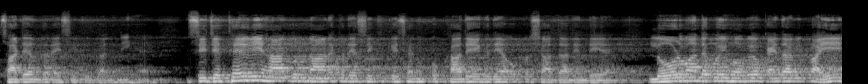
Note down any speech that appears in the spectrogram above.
ਸਾਡੇ ਅੰਦਰ ਐਸੀ ਕੋਈ ਗੱਲ ਨਹੀਂ ਹੈ। ਅਸੀਂ ਜਿੱਥੇ ਵੀ ਹਾਂ, ਗੁਰੂ ਨਾਨਕ ਦੇ ਸਿੱਖ ਕਿਸੇ ਨੂੰ ਭੁੱਖਾ ਦੇਖਦੇ ਆ, ਉਹ ਪ੍ਰਸ਼ਾਦਾ ਦਿੰਦੇ ਆ। ਲੋੜਵੰਦ ਕੋਈ ਹੋਵੇ, ਉਹ ਕਹਿੰਦਾ ਵੀ, ਭਾਈ,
